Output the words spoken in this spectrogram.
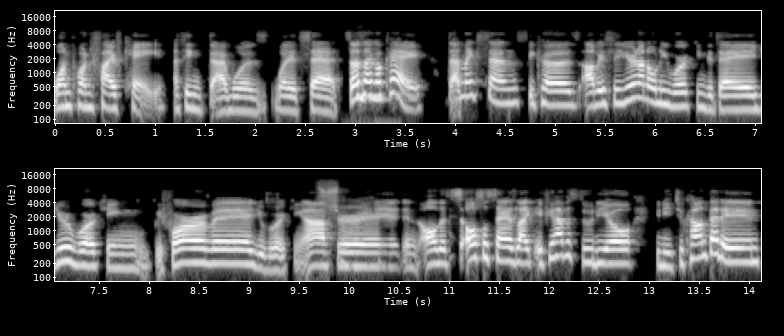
1.5k. I think that was what it said. So I was like, okay, that makes sense because obviously you're not only working the day, you're working before of it, you're working after Sure. it, and all this also says like if you have a studio, you need to count that in,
